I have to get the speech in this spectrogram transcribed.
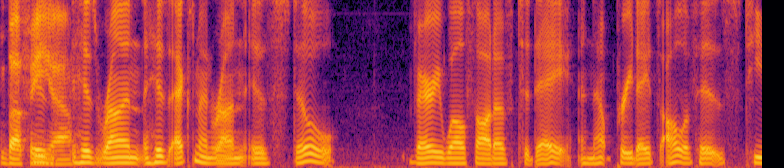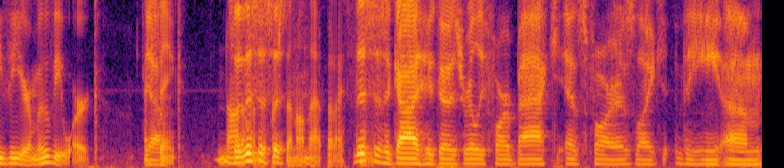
Buffy, his yeah. his run, his X Men run is still very well thought of today, and that predates all of his TV or movie work. I Yeah. think. Not So this is a- on that, but I think This is a guy who goes really far back as far as like the um,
